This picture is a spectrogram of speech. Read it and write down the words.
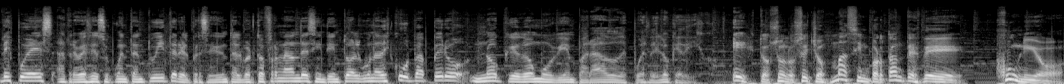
Después, a través de su cuenta en Twitter, el presidente Alberto Fernández intentó alguna disculpa, pero no quedó muy bien parado después de lo que dijo. Estos son los hechos más importantes de junio.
